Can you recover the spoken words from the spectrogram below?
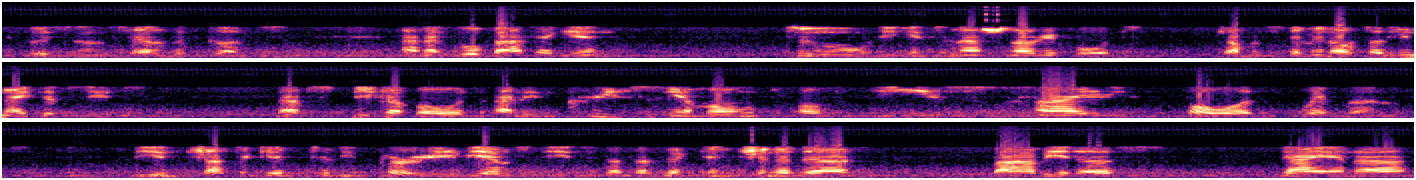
the persons held with guns, and I go back again to the international report coming stemming out of the United States that speak about an increasing amount of these high-powered weapons being trafficked to the Caribbean states that affecting Trinidad, Barbados, Guyana,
